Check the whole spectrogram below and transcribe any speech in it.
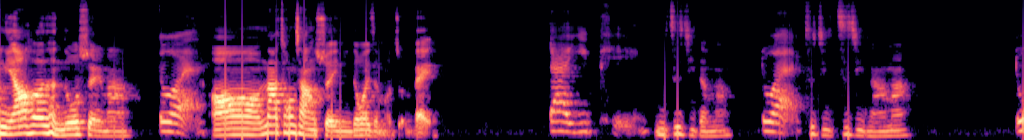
你要喝很多水吗？对。哦，那通常水你都会怎么准备？带一瓶。你自己的吗？对。自己自己拿吗？对。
